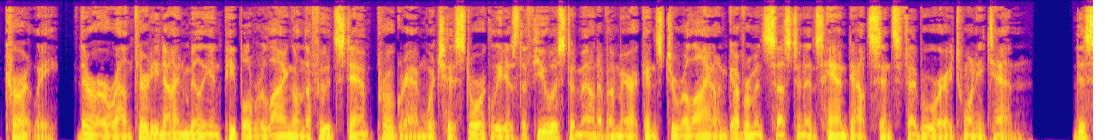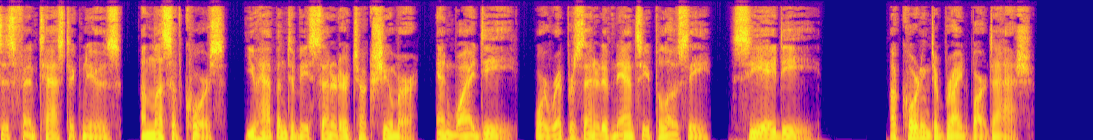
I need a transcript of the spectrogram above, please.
Currently, there are around 39 million people relying on the food stamp program which historically is the fewest amount of Americans to rely on government sustenance handouts since February 2010. This is fantastic news, unless of course, you happen to be Senator Chuck Schumer, NYD, or Representative Nancy Pelosi, CAD. According to Breitbart Dash.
